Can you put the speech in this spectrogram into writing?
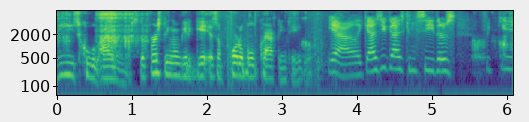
these cool items. The first thing I'm gonna get is a portable crafting table. Yeah, like as you guys can see, there's freaking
